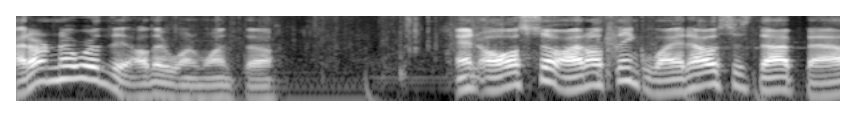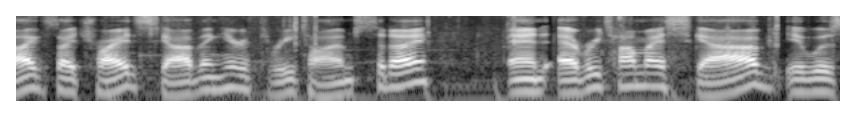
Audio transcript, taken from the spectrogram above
I don't know where the other one went, though. And also, I don't think Lighthouse is that bad, because I tried scavving here three times today, and every time I scavved, it was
